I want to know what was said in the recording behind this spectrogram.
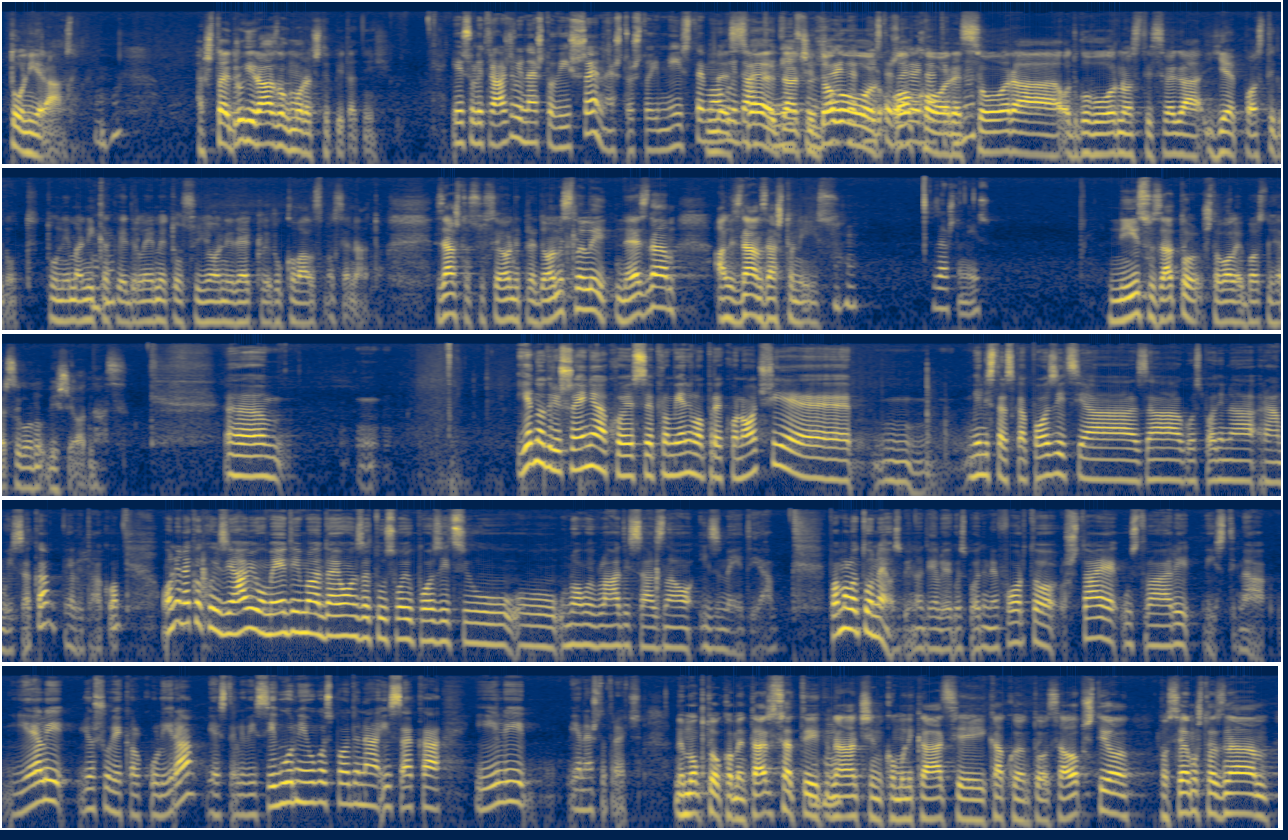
To nije razlog. A šta je drugi razlog, morat ćete pitati njih. Jesu li tražili nešto više, nešto što im niste mogli ne, sve, dati? Znači, dogovor oko mhm. resora, odgovornosti, svega je postignut. Tu nema nikakve dileme, to su i oni rekli, rukovali smo se na to. Zašto su se oni predomislili, ne znam, ali znam zašto nisu. Mhm. Zašto nisu? Nisu zato što vole Bosnu i Hercegovinu više od nas. Jedno od rješenja koje se promijenilo preko noći je mm, ministarska pozicija za gospodina Ramu Isaka, je li tako? On je nekako izjavio u medijima da je on za tu svoju poziciju u novoj vladi saznao iz medija. Pomalo to neozbiljno djeluje, gospodine Forto. Šta je u stvari istina? Je li još uvijek kalkulira? Jeste li vi sigurni u gospodina Isaka ili je nešto treće? Ne mogu to komentarisati, mhm. način komunikacije i kako je on to saopštio. Po svemu što znam,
